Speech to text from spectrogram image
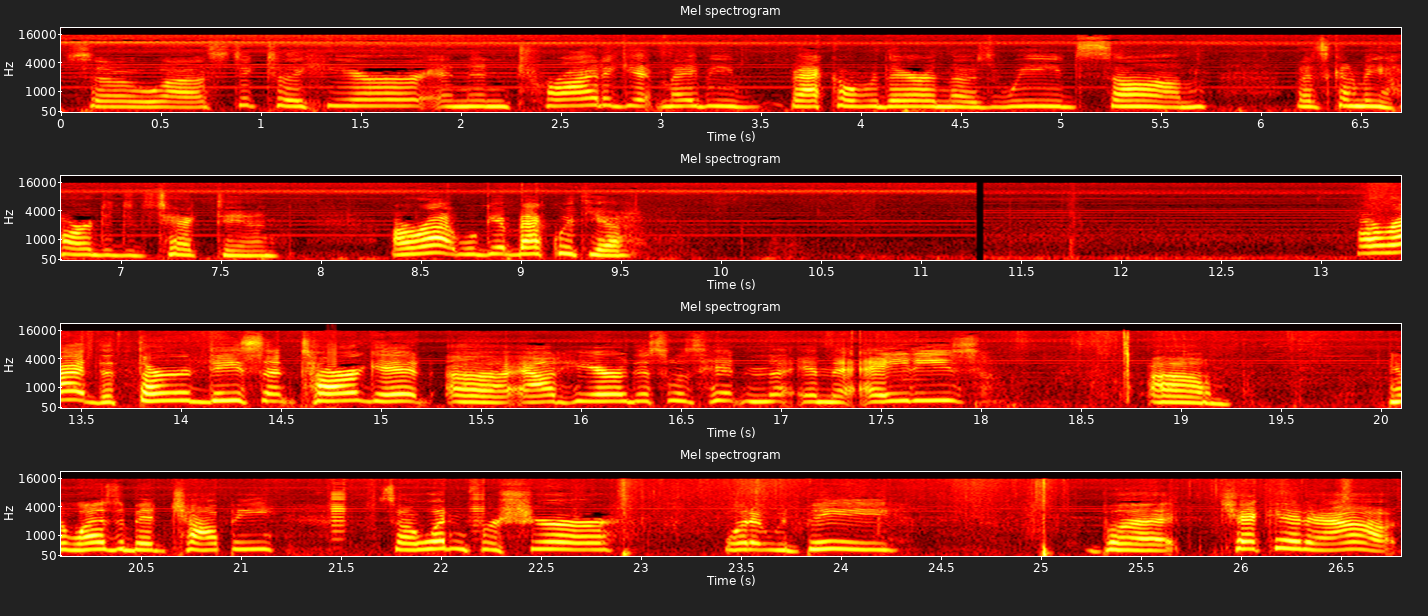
So uh, stick to here and then try to get maybe back over there in those weeds some, but it's going to be hard to detect in. All right, we'll get back with you. All right, the third decent target uh, out here. This was hit in the, in the 80s. Um, it was a bit choppy, so I wasn't for sure what it would be, but check it out.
